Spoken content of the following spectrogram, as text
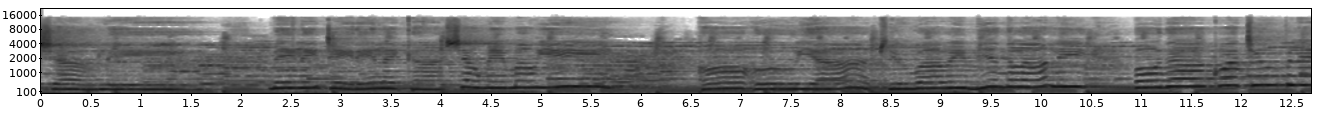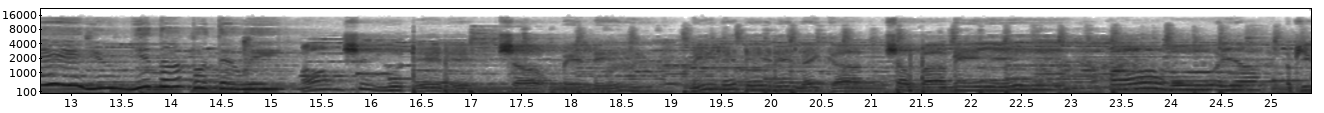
ရှောင်းလေမေလေးတဲ့တဲ့လိုက်ကရှောင်းမေမောင်ကြီးဟောဟူယာဖြူပါဝေးမြင်သလားလေပေါ်သာခွာကျူပလေးမြူမြင်သာပေါ်တဲ့ဝေးမောင်ရှိလို့တဲ့တဲ့ရှောင်းမေလေးမီးလေးတဲ့တဲ့လိုက်ကရှောက်ပါမေရင်အော်ဟိုအရာအဖြူ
